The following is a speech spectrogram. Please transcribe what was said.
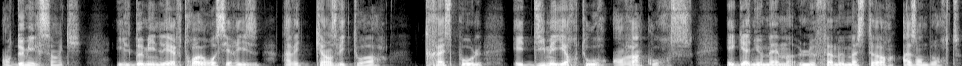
En 2005, il domine les F3 Euro Series avec 15 victoires, 13 pôles et 10 meilleurs tours en 20 courses, et gagne même le fameux Master à Zandvoort.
